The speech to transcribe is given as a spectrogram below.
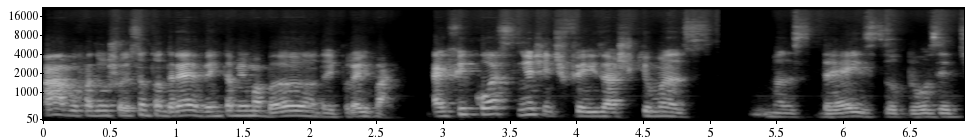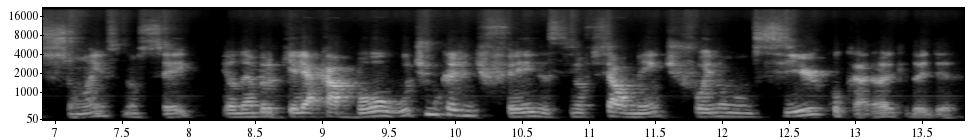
ah, vou fazer um show em Santo André, vem também uma banda e por aí vai. Aí ficou assim, a gente fez acho que umas, umas 10 ou 12 edições, não sei. Eu lembro que ele acabou, o último que a gente fez, assim, oficialmente, foi num circo, cara, olha que doideira.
